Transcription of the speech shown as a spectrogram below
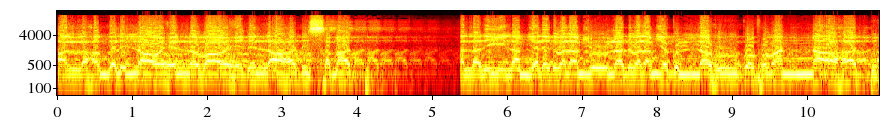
الحمدللہ الواحد الاحد السمد الذي لم يلد ولم يولد ولم يكن له كفوا احد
